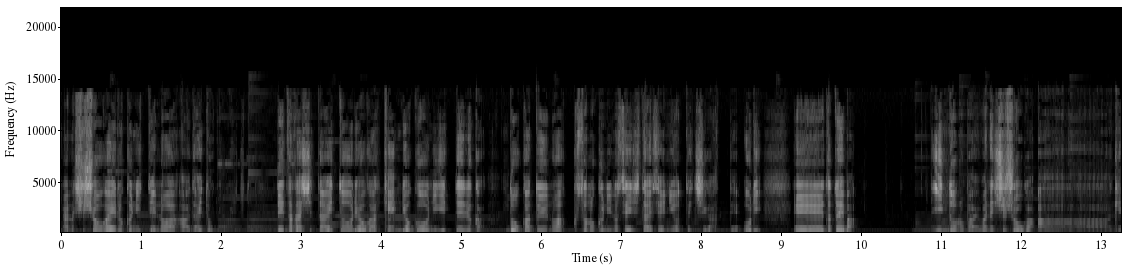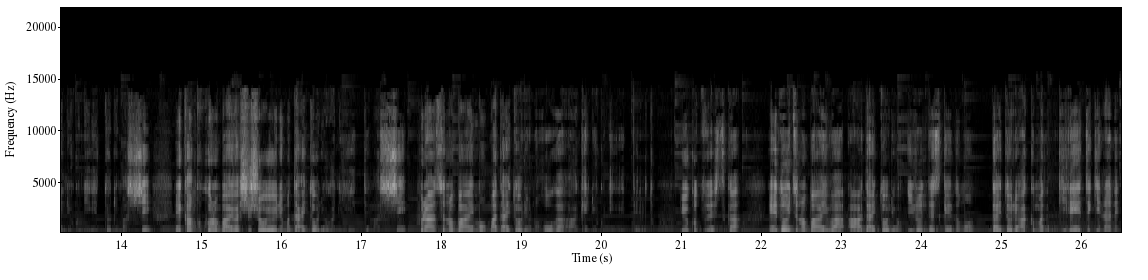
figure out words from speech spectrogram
あの、首相がいる国っていうのは大統領がいると。で、ただし大統領が権力を握っているかどうかというのは、その国の政治体制によって違っており、えー、例えば、インドの場合はね、首相が、権力を握っておりますし、え韓国の場合は首相よりも大統領が握ってますし、フランスの場合も、まあ、大統領の方が権力を握っていうことですが、えドイツの場合は大統領いるんですけれども、大統領あくまでも儀礼的なね、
